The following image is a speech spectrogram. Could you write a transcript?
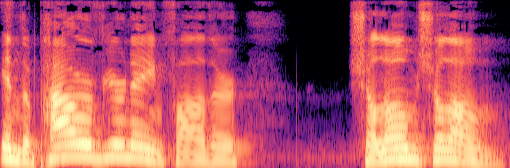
In the power of your name father. Shalom shalom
